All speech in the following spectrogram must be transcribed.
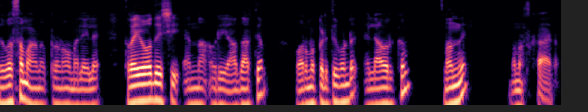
ദിവസമാണ് പ്രണവമലയിലെ ത്രയോദശി എന്ന ഒരു യാഥാർത്ഥ്യം ഓർമ്മപ്പെടുത്തിക്കൊണ്ട് എല്ലാവർക്കും നന്ദി. നമസ്കാരം.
